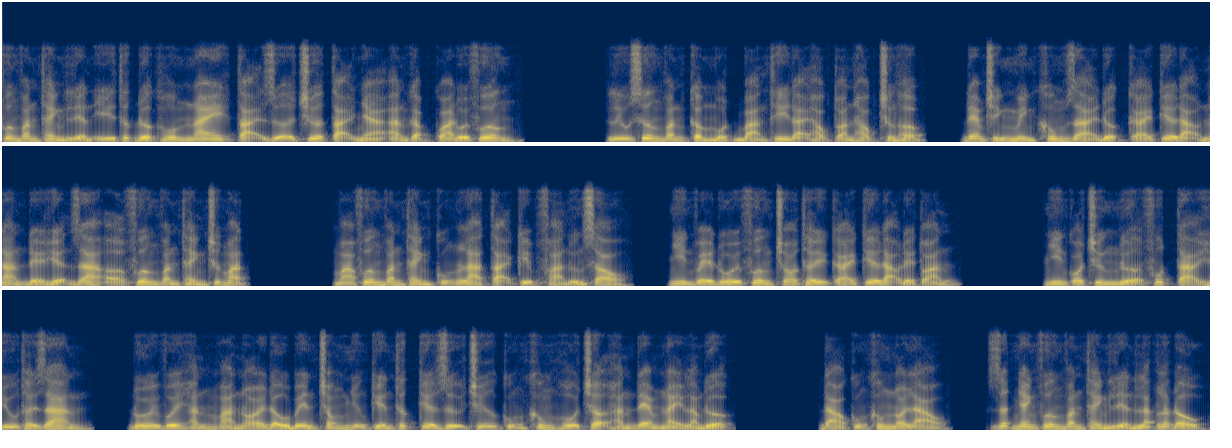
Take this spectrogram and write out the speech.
Phương Văn Thành liền ý thức được hôm nay tại giữa trưa tại nhà ăn gặp qua đối phương. Lưu Sương Văn cầm một bản thi đại học toán học trường hợp, đem chính mình không giải được cái kia đạo nan để hiện ra ở Phương Văn Thành trước mặt. Mà Phương Văn Thành cũng là tại kịp phản ứng sau, nhìn về đối phương cho thấy cái kia đạo đề toán. Nhìn có chừng nửa phút tả hữu thời gian, đối với hắn mà nói đầu bên trong những kiến thức kia dự trữ cũng không hỗ trợ hắn đem này làm được. Đảo cũng không nói láo, rất nhanh Phương Văn Thành liền lắc lắc đầu,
